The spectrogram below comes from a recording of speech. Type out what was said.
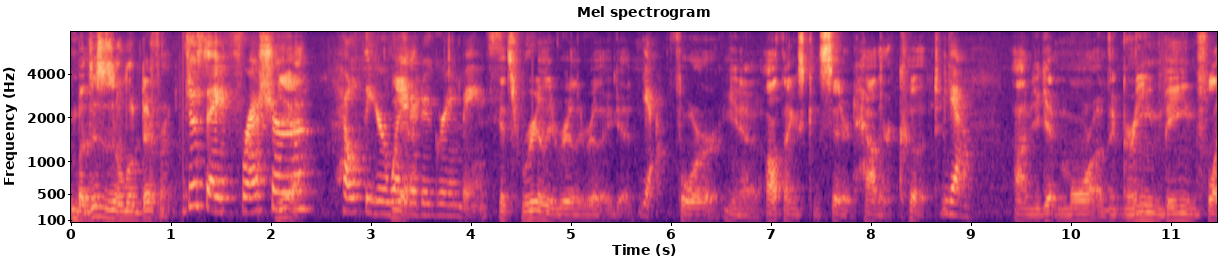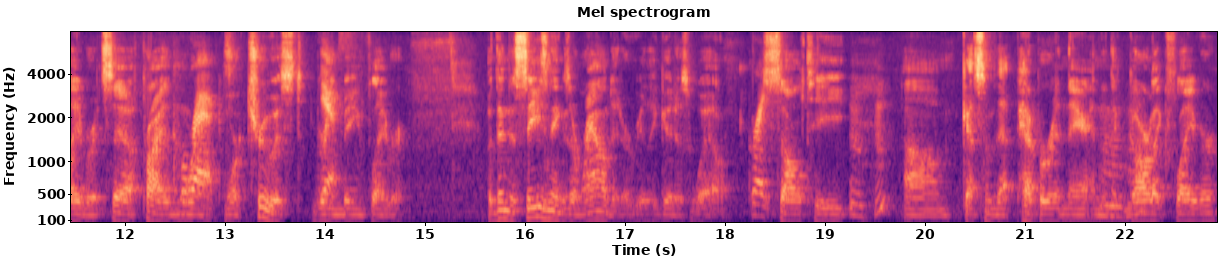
but this is a little different. Just a fresher, Yeah. Healthier way Yeah. to do green beans. It's really, really, really good. Yeah. For you know, all things considered, how they're cooked. Yeah. Um, you get more of the green bean flavor itself, probably the more, more truest green Yes. bean flavor. But then the seasonings around it are really good as well. Great. Salty. Mm Um, got some of that pepper in there, and then the garlic flavor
